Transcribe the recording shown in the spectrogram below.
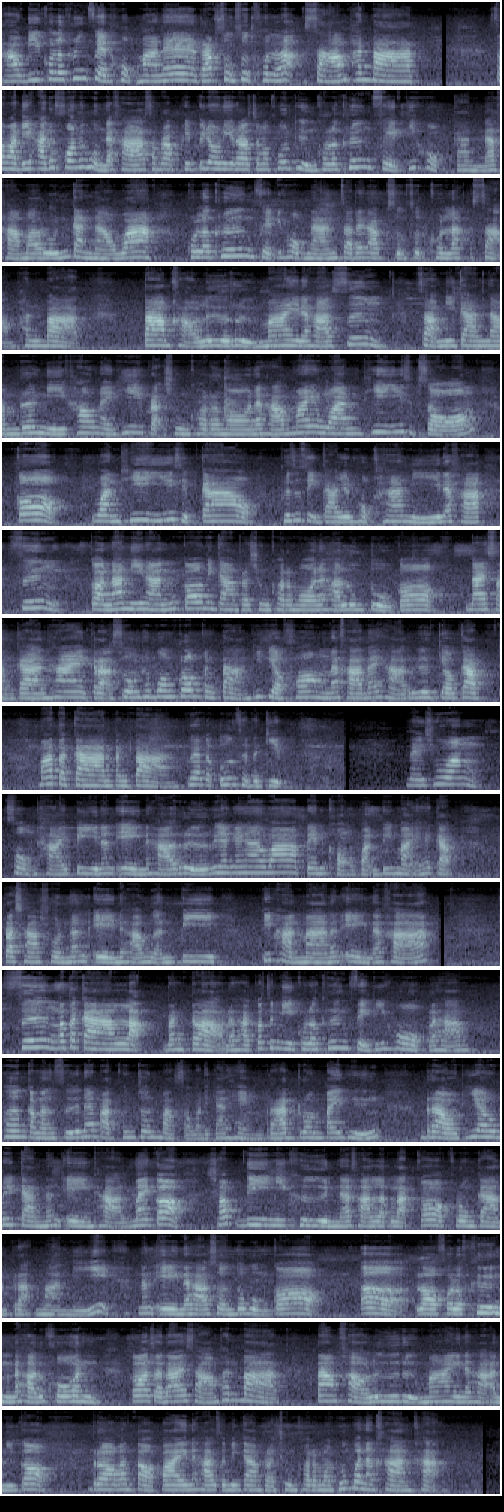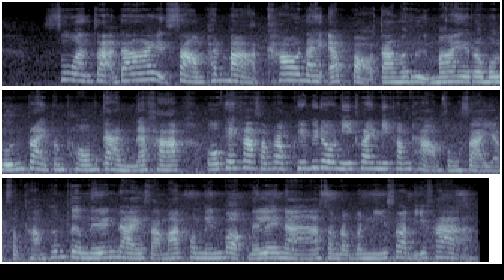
ข่าวดีคนละครึ่งเฟส6มาแน่ รับสูงสุดคนละ 3,000 บาท สวัสดีค่ะทุกคนพี่ผมนะคะสำหรับคลิปวิดีโอนี้เราจะมาพูดถึงคนละครึ่งเฟสที่ 6 กันนะคะ มาลุ้นกันนะว่า คนละครึ่งเฟสที่ 6 นั้นจะได้รับสูงสุดคนละ 3,000 บาท ตามข่าวลือหรือไม่นะคะ ซึ่งจะมีการนำเรื่องนี้เข้าในที่ประชุมคอรมอนะคะ ไม่วันที่ 22 ก็วันที่ 29 พฤศจิกายน 65 นี้นะคะ ซึ่งก่อนหน้านี้นั้นก็มีการประชุมคอรมอนะคะ ลุงตู่ก็ได้สั่งการให้กระทรวงทบวงกรมต่างๆ ที่เกี่ยวข้องนะคะ ได้หารือเกี่ยวกับมาตรการต่างๆ เพื่อกระตุ้นเศรษฐกิจ ในช่วงส่งท้ายปีนั่นเองนะคะ หรือเรียกง่าย ๆ ว่าเป็นของขวัญปีใหม่ให้กับประชาชนนั่นเองนะคะ เหมือนปีที่ผ่านมานั่นเองนะคะ ซึ่งมาตรการหลักดังกล่าวนะคะ ก็จะมีคนละครึ่งเฟสที่ 6 นะคะ เพิ่มกำลังซื้อได้บัตรคนจนบัตรสวัสดิการแห่งรัฐรวมไปถึงเราเที่ยวด้วยกันนั่นเองค่ะ ไม่ก็ช็อปดีมีคืนนะคะ หลักๆก็โครงการประมาณนี้นั่นเองนะคะ ส่วนตัวบุ๋มก็เออรอคนละครึ่งนะคะ ทุกคนก็จะได้ 3,000 บาทตามข่าวลือหรือไม่นะคะ อันนี้ก็รอกันต่อไปนะคะ จะมีการประชุมคอรมอทุกวันอังคารค่ะ ส่วนจะได้ 3,000 บาทเข้าในแอปเป๋าตังหรือไม่ เรามาลุ้นไปพร้อมๆกันนะคะ โอเคค่ะสำหรับคลิปวิดีโอนี้ใครมีคำถามสงสัยอยากสอบถามเพิ่มเติมในเรื่องใด สามารถคอมเมนต์บอกได้เลยนะสำหรับวันนี้สวัสดีค่ะ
